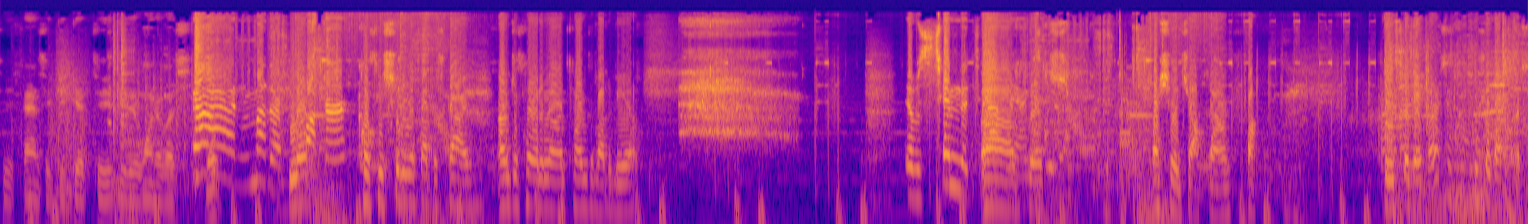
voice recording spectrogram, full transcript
See if Fancy could get to either one of us. Nope. God, motherfucker. Cause he's shooting us out the sky. I'm just holding on. Time's about to be up. It was Tim the Ah, Tap Man. bitch. I should have dropped down. Fuck. Who said that first? Who said that first?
